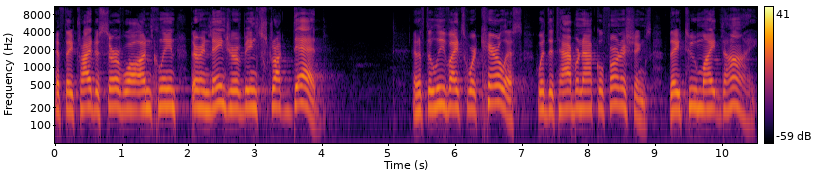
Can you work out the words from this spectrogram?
if they tried to serve while unclean, they're in danger of being struck dead. And if the Levites were careless with the tabernacle furnishings, they too might die.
